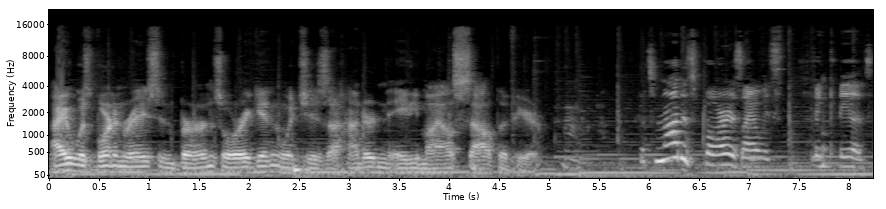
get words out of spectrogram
I was born and raised in Burns, Oregon, which is 180 miles south of here. It's not as far as I always think it is.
